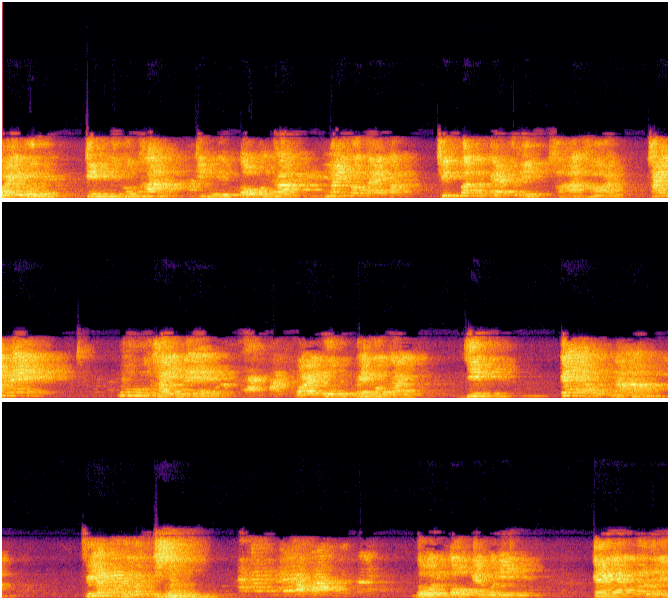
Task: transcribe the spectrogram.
วัยรุ่นกินอยู่ข้างๆกินอยู่โต๊ะข้างๆไม่เข้าใจครับ คิดว่าตะแก่คนนี้ท้าทาย ใครแน่อู้ใครแน่วัยรุ่นไม่เข้าใจหยิบแก้วน้ำเฟี้ยงเอาเลยครับโดนโต๊ะแกพอดี แกก็เลย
